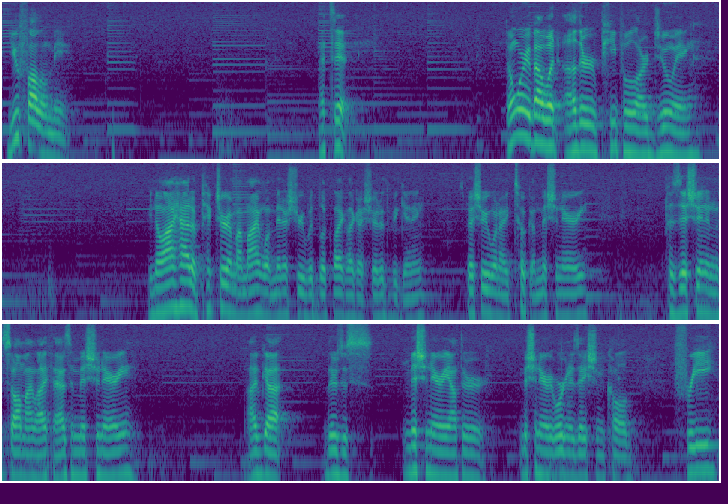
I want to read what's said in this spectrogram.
You follow me. That's it. Don't worry about what other people are doing. You know, I had a picture in my mind what ministry would look like, like I shared at the beginning, especially when I took a missionary position and saw my life as a missionary. I've got, there's this missionary out there, missionary organization called Free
